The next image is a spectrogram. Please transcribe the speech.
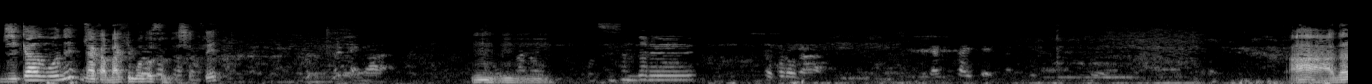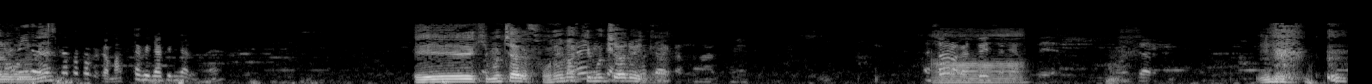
時間をね、なんか巻き戻すんでしたっけ？だから、うんうんうん。進んでるところが、ああ、なるほどね波の打ち。方とかが全く逆になるのね。ええ気持ち悪い。それは気持ち悪いね。気持ち悪かったなってそういうのがついてるやつで、気持ち悪うん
